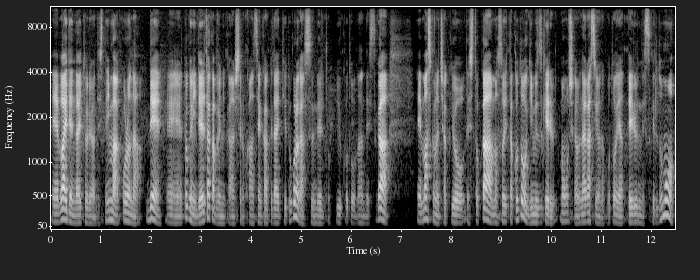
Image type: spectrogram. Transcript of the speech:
えバイデン大統領はですね、今コロナで、えー、特にデルタ株に関しての感染拡大というところが進んでいるということなんですが、えマスクの着用ですとか、まあ、そういったことを義務付ける、まあ、もしくは促すようなことをやっているんですけれども、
